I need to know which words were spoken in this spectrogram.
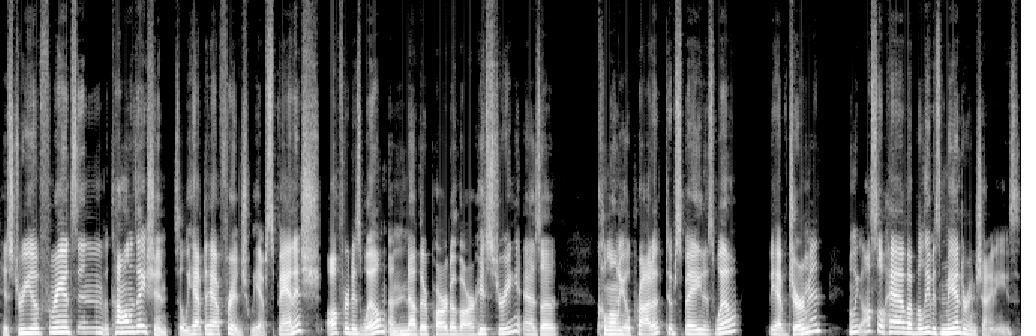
history of France and colonization. So we have to have French. We have Spanish offered as well, another part of our history as a colonial product of Spain as well. We have German, and we also have, I believe, it's Mandarin Chinese.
